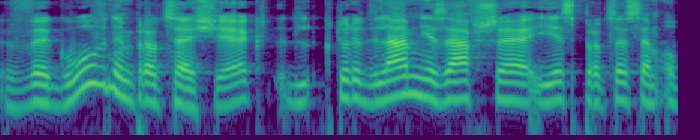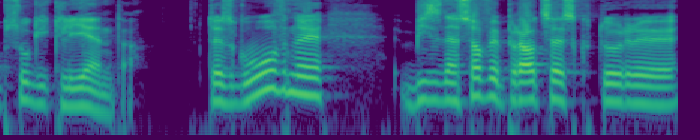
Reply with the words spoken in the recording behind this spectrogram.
w głównym procesie, który dla mnie zawsze jest procesem obsługi klienta. To jest główny biznesowy proces, który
